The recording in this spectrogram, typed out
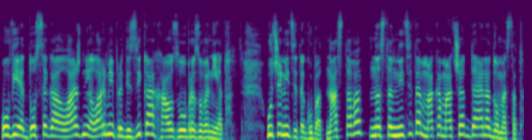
Овие досега лажни аларми предизвикаа хаос во образованието. Учениците губат настава, наставниците мака мачат да ја надоместат,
